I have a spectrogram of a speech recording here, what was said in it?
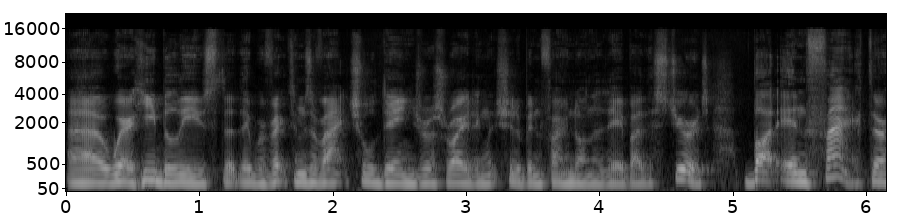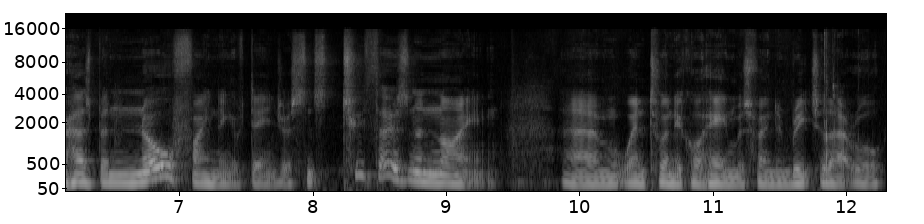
uh, where he believes that they were victims of actual dangerous riding that should have been found on the day by the stewards. But in fact, there has been no finding of danger since 2009 um, when Tony Culhane was found in breach of that rule.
